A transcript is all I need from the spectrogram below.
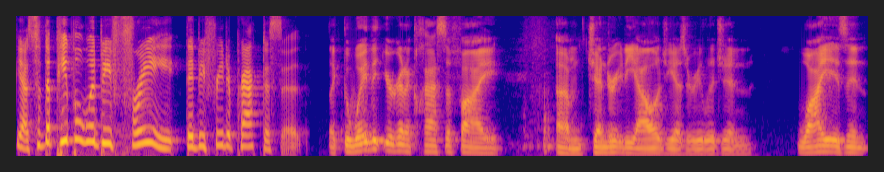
yeah, so the people would be free; they'd be free to practice it. like the way that you're going to classify um, gender ideology as a religion why isn't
